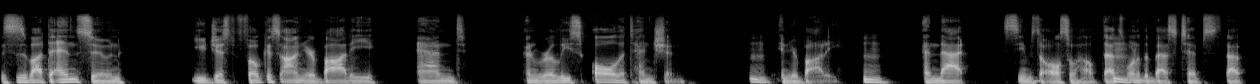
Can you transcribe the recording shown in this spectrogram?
this is about to end soon. You just focus on your body and and release all the tension Mm. in your body. Mm. And that seems to also help. That's Mm. one of the best tips that,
